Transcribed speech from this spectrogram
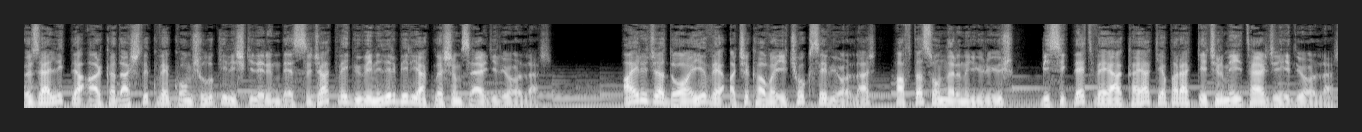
özellikle arkadaşlık ve komşuluk ilişkilerinde sıcak ve güvenilir bir yaklaşım sergiliyorlar. Ayrıca doğayı ve açık havayı çok seviyorlar, hafta sonlarını yürüyüş, bisiklet veya kayak yaparak geçirmeyi tercih ediyorlar.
